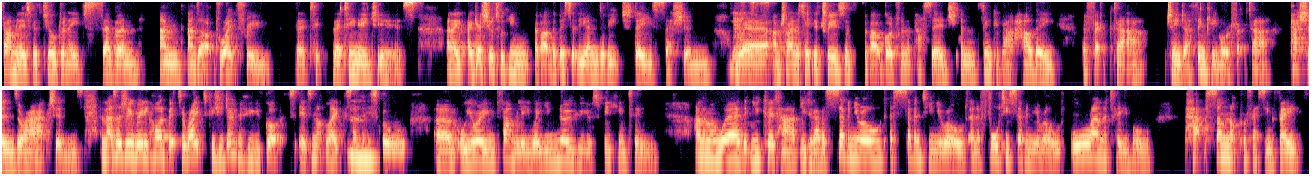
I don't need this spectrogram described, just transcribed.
families with children aged seven and, and up, right through their, t- their teenage years. And I, I, guess you're talking about the bit at the end of each day's session yes. where I'm trying to take the truths of, about God from the passage and think about how they affect our change our thinking or affect our passions or our actions. And that's actually a really hard bit to write because you don't know who you've got. It's not like Sunday mm. school um, or your own family where you know who you're speaking to. And I'm aware that you could have you could have a seven year old, a 17 year old, and a 47 year old all around the table, perhaps some not professing faith,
